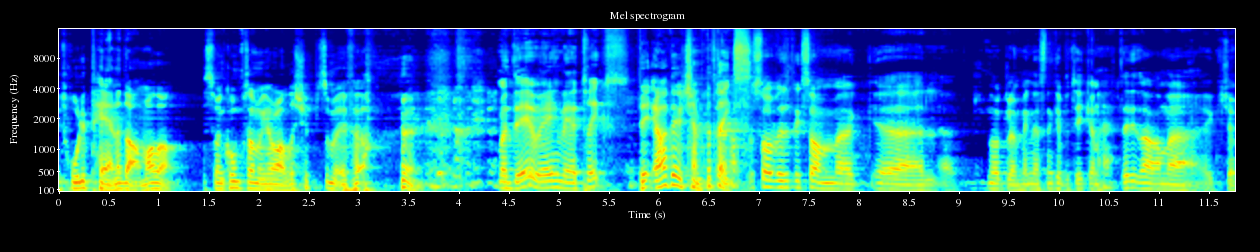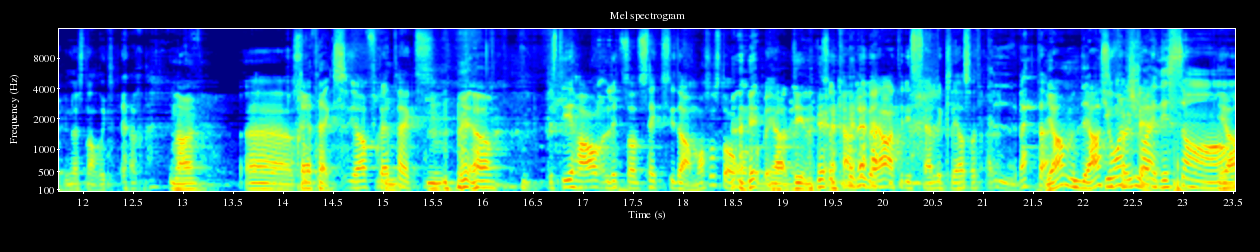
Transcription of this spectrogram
utrolig pene damer. da. Så en kompis av meg har aldri kjøpt så mye før. Men det er jo egentlig et triks. Det, ja, det er jo kjempetriks. Så hvis liksom eh, Nå glemmer jeg nesten hva butikkene heter. De der eh, Jeg kjøper nesten aldri klær. Nei. Fretex. så- Fretex. Ja, Fretex. Ja. Hvis de har litt sånn sexy damer som står rundt forbi, Ja, så kan det være at de selger klær som et helvete. ja, men det er Do you want to try selvfølgelig this on? ja,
